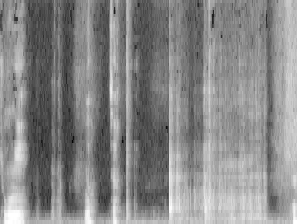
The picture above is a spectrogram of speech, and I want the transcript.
주공이. 이거 자. 자,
